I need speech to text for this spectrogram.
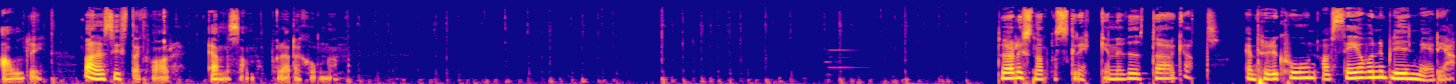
aldrig vara den sista kvar ensam på redaktionen. Du har lyssnat på Skräcken i Vita Ögat. En produktion av Seo Blin Media.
